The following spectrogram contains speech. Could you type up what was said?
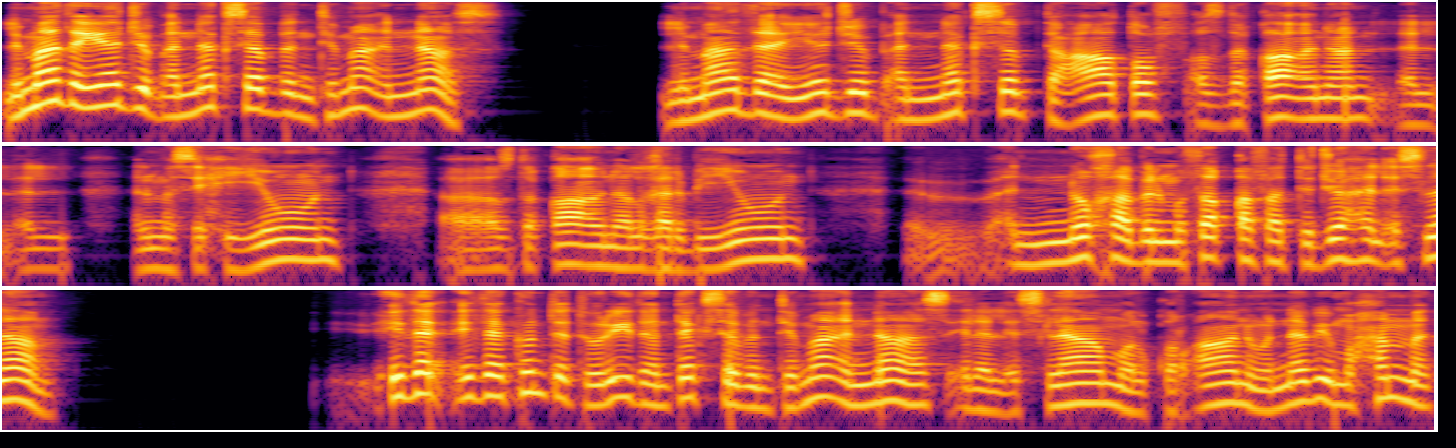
لماذا يجب أن نكسب انتماء الناس؟ لماذا يجب أن نكسب تعاطف أصدقائنا المسيحيون أصدقائنا الغربيون النخب المثقفة تجاه الإسلام إذا إذا كنت تريد أن تكسب انتماء الناس إلى الإسلام والقرآن والنبي محمد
